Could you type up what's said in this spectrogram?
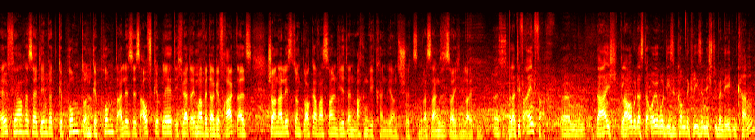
elf Jahre, seitdem wird gepumpt und gepumpt, alles ist aufgebläht. Ich werde immer wieder gefragt als Journalist und Blogger, was sollen wir denn machen, wie können wir uns schützen? Was sagen Sie solchen Leuten? Das ist relativ einfach. Ähm, da ich glaube, dass der Euro diese kommende Krise nicht überleben kann,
